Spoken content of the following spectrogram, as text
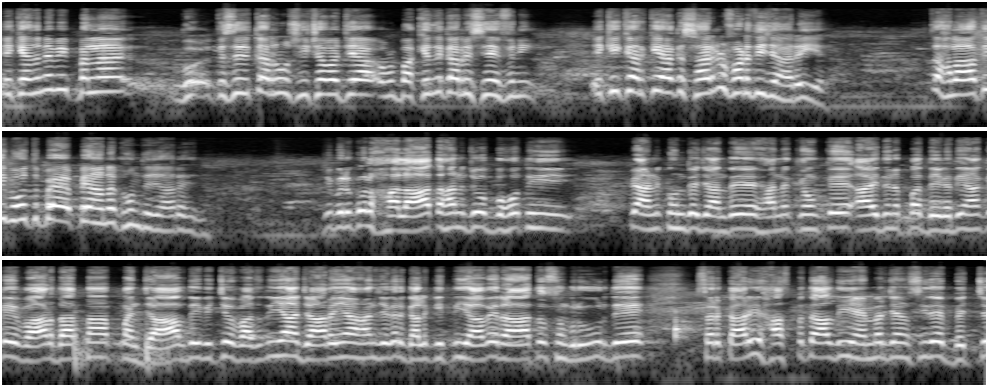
ਇਹ ਕਹਿੰਦੇ ਨੇ ਵੀ ਪਹਿਲਾਂ ਗੋ- ਕਿਸੇ ਦੇ ਘਰ ਨੂੰ ਸ਼ੀਸ਼ਾ ਵੱਜਿਆ, ਹੁਣ ਬਾਕੀ ਦੇ ਘਰ ਵੀ ਸੇਫ ਨਹੀਂ। ਇੱਕ ਇੱਕ ਕਰਕੇ ਅੱਗ ਸਾਰਿਆਂ ਨੂੰ ਫੜਦੀ ਜਾ ਰਹੀ ਹੈ। ਤਾਂ ਹਾਲਾਤ ਹੀ ਬਹੁਤ ਭੈ- ਭਿਆਨਕ ਹੁੰਦੇ ਜਾ ਰਹੇ ਨੇ। ਜੀ ਬਿਲਕੁਲ ਹਾਲਾਤ ਹਨ ਜੋ ਬਹੁਤ ਹੀ ਭਿਆਨਕ ਹੁੰਦੇ ਜਾਂਦੇ ਹਨ ਕਿਉਂਕਿ ਆਏ ਦਿਨ ਆਪਾਂ ਦੇਖਦੇ ਹਾਂ ਕਿ ਵਾਰਦਾਤਾਂ ਪੰਜਾਬ ਦੇ ਵਿੱਚ ਵੱਧਦੀਆਂ ਜਾ ਰਹੀਆਂ ਹਨ। ਜੇਕਰ ਗੱਲ ਕੀਤੀ ਜਾਵੇ, ਰਾਤ ਸੰਗਰੂਰ ਦੇ ਸਰਕਾਰੀ ਹਸਪਤਾਲ ਦੀ ਐਮਰਜੈਂਸੀ ਦੇ ਵਿੱਚ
